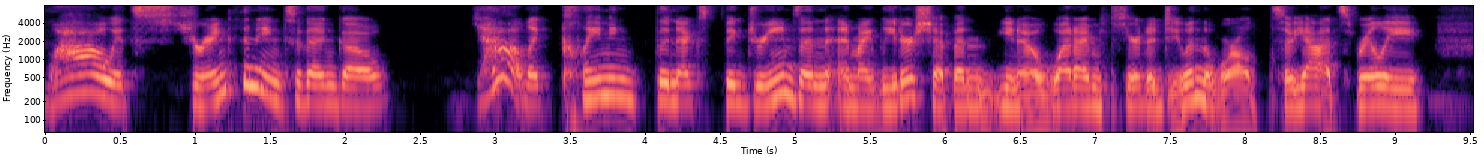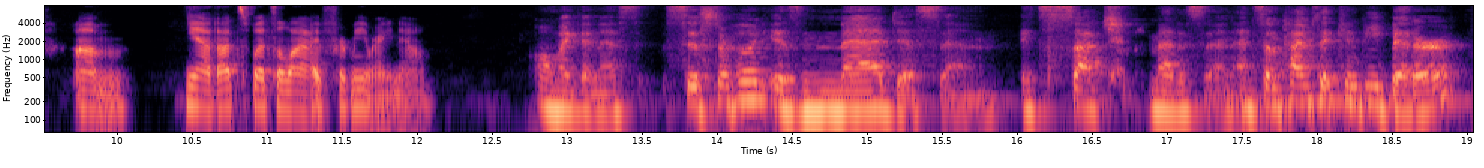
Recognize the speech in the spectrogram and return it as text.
wow, it's strengthening to then go, yeah, like claiming the next big dreams and and my leadership and you know what I'm here to do in the world. So yeah, it's really um yeah, that's what's alive for me right now. Oh my goodness. Sisterhood is medicine. It's such medicine. And sometimes it can be bitter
